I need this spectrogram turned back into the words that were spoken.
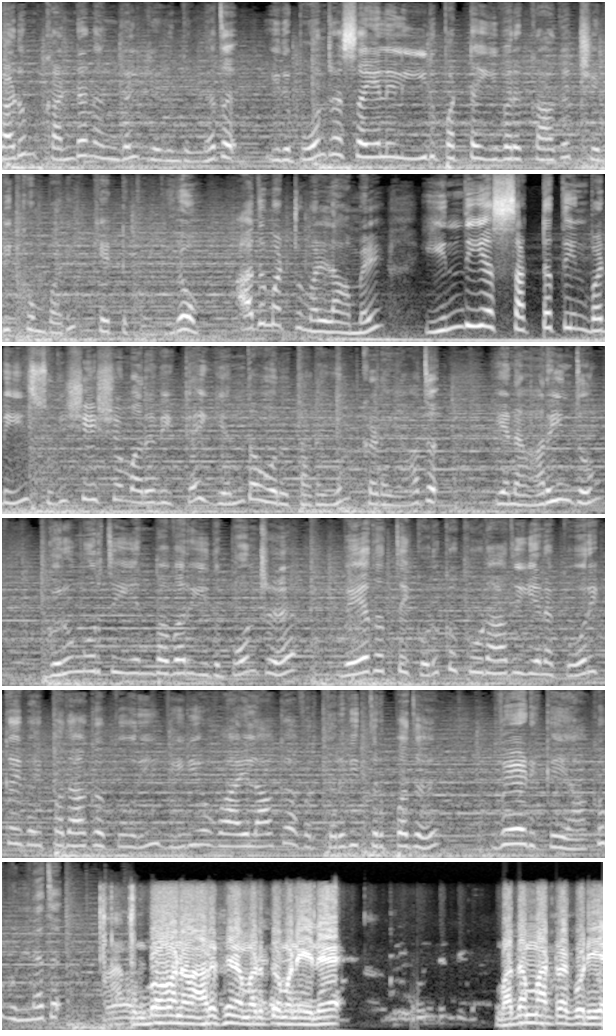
கடும் கண்டனங்கள் எழுந்துள்ளது. இது போன்ற செயலில் ஈடுபட்ட இவருக்காக செபிக்கும்படி கேட்டுக்கொள்கிறோம். அது மட்டுமல்லாமல் இந்திய சட்டத்தின்படி சுவிசேஷம் அறிவிக்க எந்த ஒரு தடையும் கிடையாது. என அறிந்தும் குருமூர்த்தி என்பவர் இது போன்ற வேதத்தை கொடுக்கக்கூடாது என கோரிக்கை வைப்பதாக கூறி வீடியோ வாயிலாக அவர் தெரிவித்திருப்பது வேடிக்கையாக உள்ளது. கும்பகோணம் அரசின மருத்துவமனையிலே மதம் மாற்றக்கூடிய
